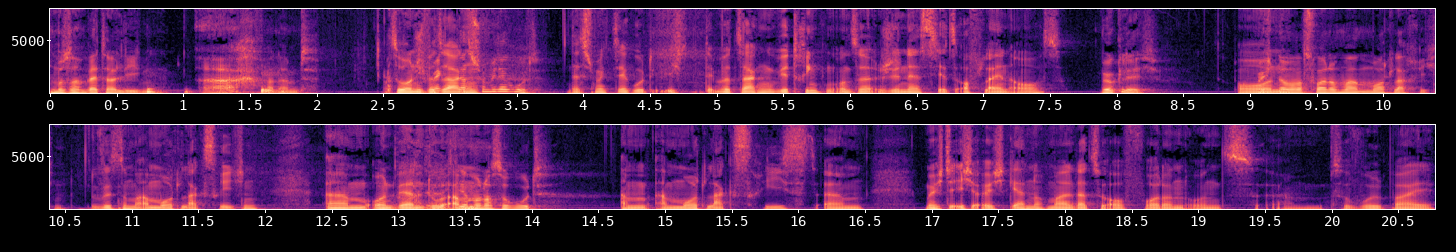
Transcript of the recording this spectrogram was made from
Muss am Wetter liegen. Ach, verdammt. So, und ich würde Schmeckt sagen, das schon wieder gut. das schmeckt sehr gut. Ich würde sagen, wir trinken unser Jeunesse jetzt offline aus. Wirklich. Ich möchte Und noch mal vorher noch mal am Mordlach riechen. du willst nochmal am Mordlachs riechen. Ähm, und während Der du riecht immer am, noch so gut. am, am Mordlachs riechst, ähm, möchte ich euch gern nochmal dazu auffordern, uns ähm, sowohl bei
